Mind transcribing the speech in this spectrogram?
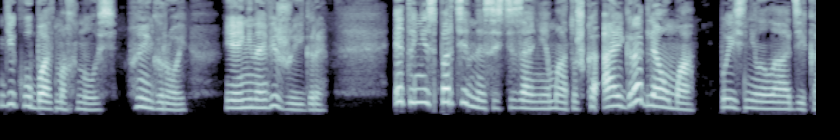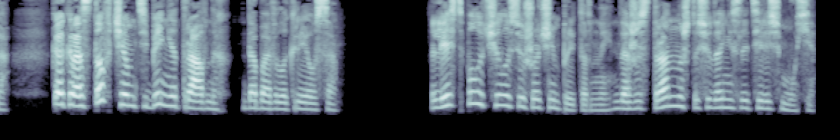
Гекуба отмахнулась. «Игрой. Я ненавижу игры». «Это не спортивное состязание, матушка, а игра для ума. — пояснила Лаодика. «Как раз то, в чем тебе нет равных», — добавила Креуса. «Лесть получилась уж очень приторной. Даже странно, что сюда не слетелись мухи»,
